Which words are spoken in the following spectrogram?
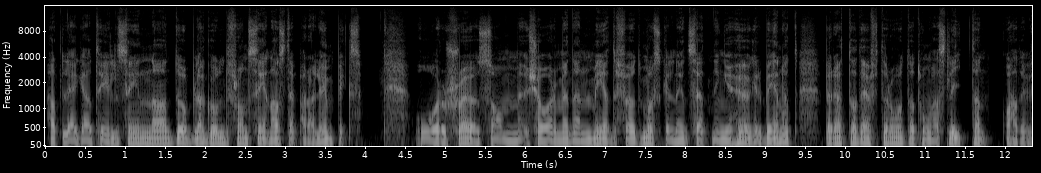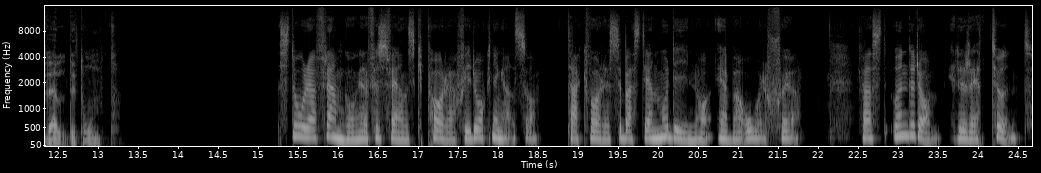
Att lägga till sina dubbla guld från senaste Paralympics. Årsjö, som kör med en medfödd muskelnedsättning i högerbenet, berättade efteråt att hon var sliten och hade väldigt ont. Stora framgångar för svensk paraskidåkning alltså, tack vare Sebastian Modin och Ebba Årsjö. Fast under dem är det rätt tunt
